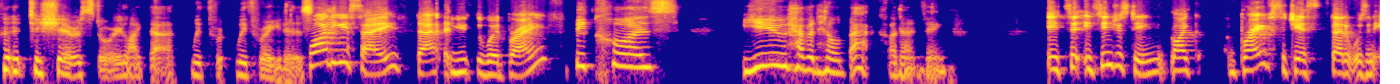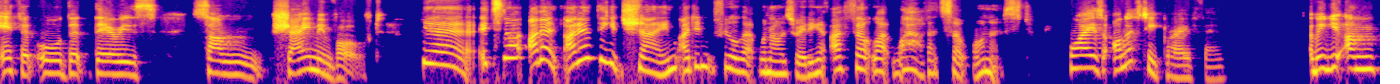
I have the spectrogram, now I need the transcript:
to share a story like that with with readers Why do you say that? Use the word brave? because you haven't held back. I don't think. It's, it's interesting. Like, brave suggests that it was an effort or that there is some shame involved. Yeah, it's not. I don't. I don't think it's shame. I didn't feel that when I was reading it. I felt like, wow, that's so honest. Why is honesty brave then? I mean, you, um,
